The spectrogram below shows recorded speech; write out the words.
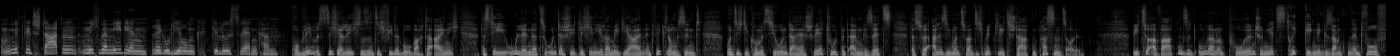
Mitgliedstaaten nicht über Medienregulierung gelöst werden kann. Problem ist sicherlich, so sind sich viele Beobachter einig, dass die EU-Länder zu unterschiedlich in ihrer medialen Entwicklung sind und sich die Kommission daher schwer tut mit einem Gesetz, das für alle 27 Mitgliedstaaten passen soll. Wie zu erwarten sind Ungarn und Polen schon jetzt strikt gegen den gesamten Entwurf,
